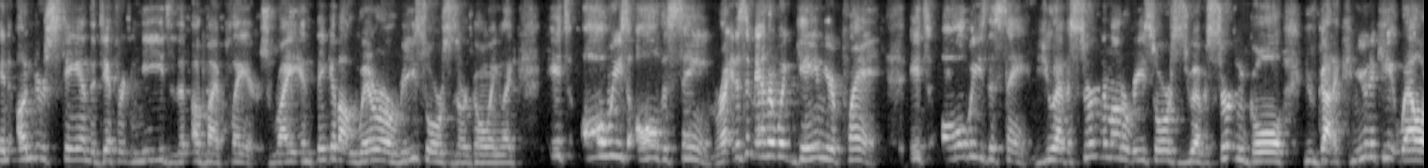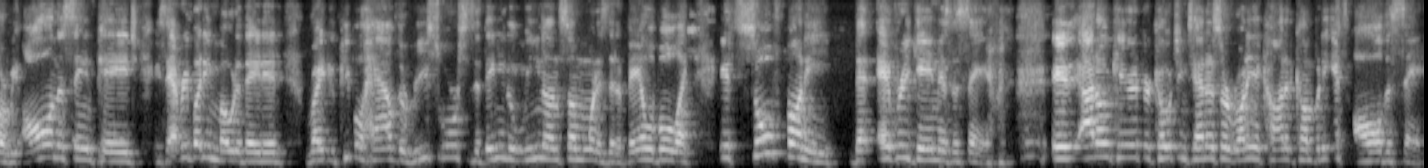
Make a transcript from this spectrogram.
and understand the different needs of, the, of, my players, right? And think about where our resources are going. Like it's always all the same, right? It doesn't matter what game you're playing, it's always the same. You have a certain amount of resources, you have a certain goal, you've got to communicate well. Are we all on the same page? Is everybody motivated, right? Do people have the resources if they need to lean on someone? Is it available? Like it's so funny that every game is the same. I don't care if you're coaching tennis or running a content company, it's all the same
